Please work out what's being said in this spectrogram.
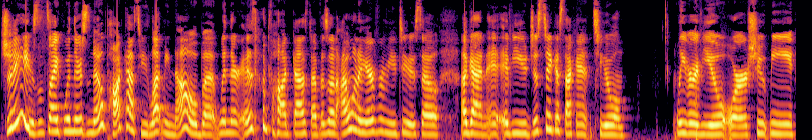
Jeez, it's like when there's no podcast, you let me know. But when there is a podcast episode, I want to hear from you too. So, again, if you just take a second to leave a review or shoot me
